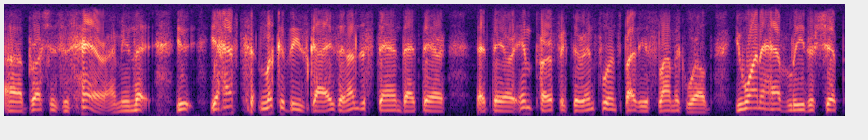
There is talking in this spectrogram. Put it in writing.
uh, brushes his hair. I mean, that you you have to look at these guys and understand that they're that they are imperfect. They're influenced by the Islamic world. You want to have leadership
